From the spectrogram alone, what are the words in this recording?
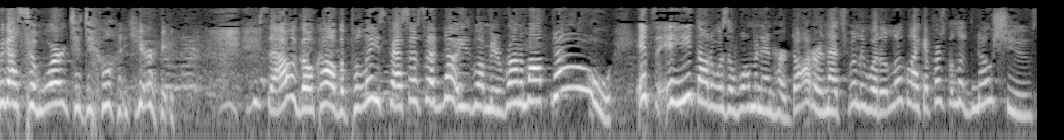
we got some work to do on Yuri. He said, I would go call the police, Pastor. I said, no, he want me to run them off? No. It's, he thought it was a woman and her daughter, and that's really what it looked like at first. But look, no shoes.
